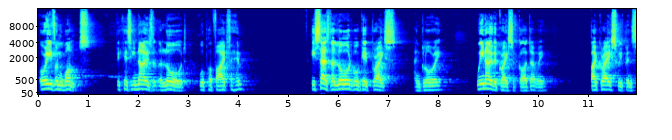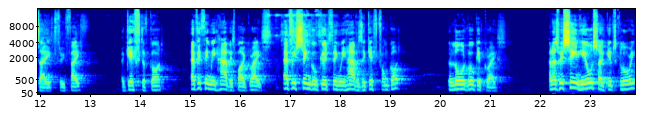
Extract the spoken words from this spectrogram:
or even wants because he knows that the Lord will provide for him. He says the Lord will give grace and glory. We know the grace of God, don't we? By grace we've been saved through faith, a gift of God. Everything we have is by grace. Every single good thing we have is a gift from God. The Lord will give grace. And as we've seen, he also gives glory.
